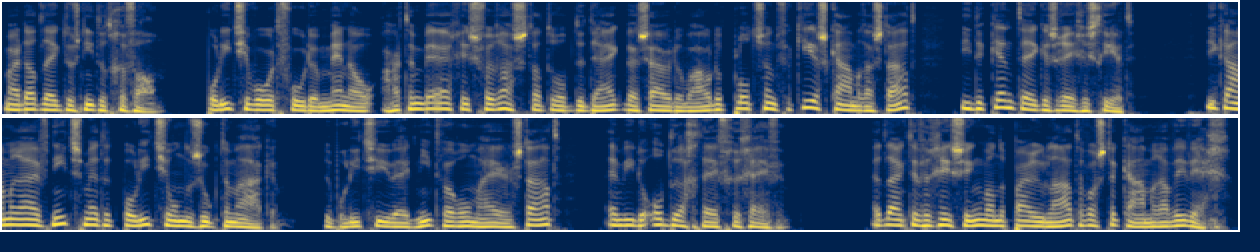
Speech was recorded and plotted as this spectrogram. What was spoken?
maar dat leek dus niet het geval. Politiewoordvoerder Menno Hartenberg is verrast dat er op de dijk bij Zuiderwoude plots een verkeerscamera staat die de kentekens registreert. Die camera heeft niets met het politieonderzoek te maken. De politie weet niet waarom hij er staat en wie de opdracht heeft gegeven. Het lijkt een vergissing, want een paar uur later was de camera weer weg.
